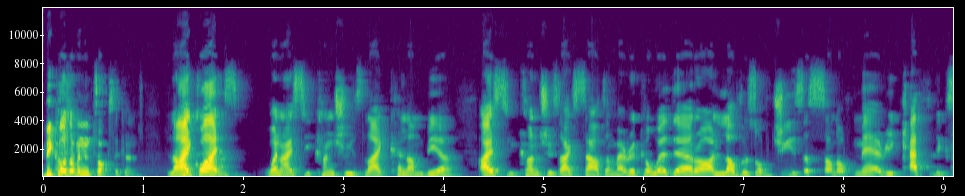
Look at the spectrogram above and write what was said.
because of an intoxicant? Likewise, when I see countries like Colombia, I see countries like South America where there are lovers of Jesus, Son of Mary, Catholics.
